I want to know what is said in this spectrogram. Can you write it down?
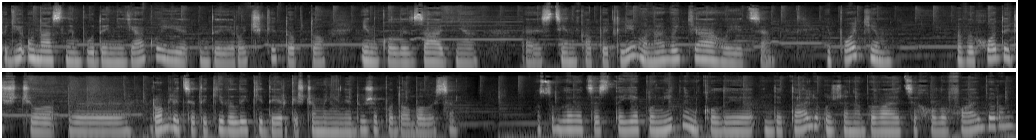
Тоді у нас не буде ніякої дирочки, тобто інколи задня е, стінка петлі вона витягується. І потім виходить, що е, робляться такі великі дирки, що мені не дуже подобалося. Особливо це стає помітним, коли деталь уже набивається холофайбером,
